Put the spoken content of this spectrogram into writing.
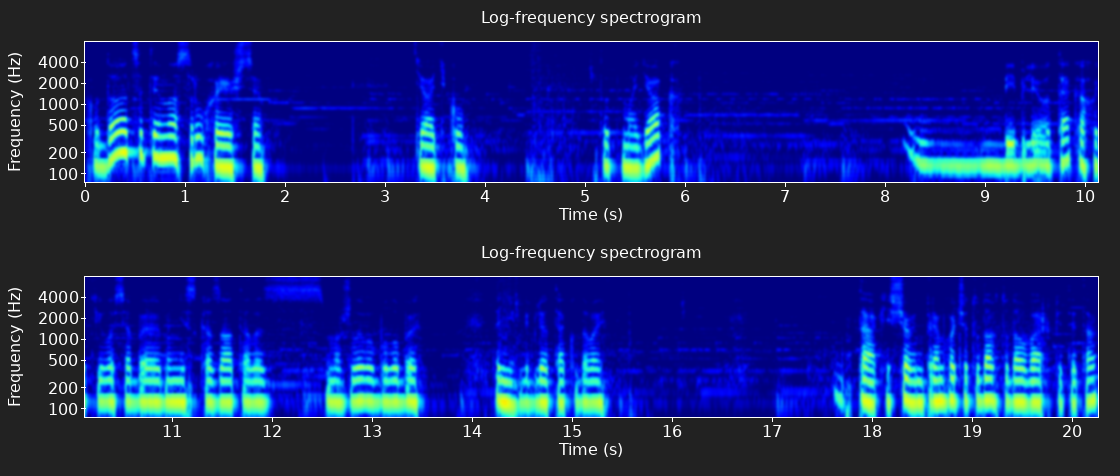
Куди це ти в нас рухаєшся? Дядьку. Тут маяк. Бібліотека хотілося б мені сказати, але можливо було би. Та ні, бібліотеку давай. Так, і що, він прям хоче туди, туди вверх піти, так?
